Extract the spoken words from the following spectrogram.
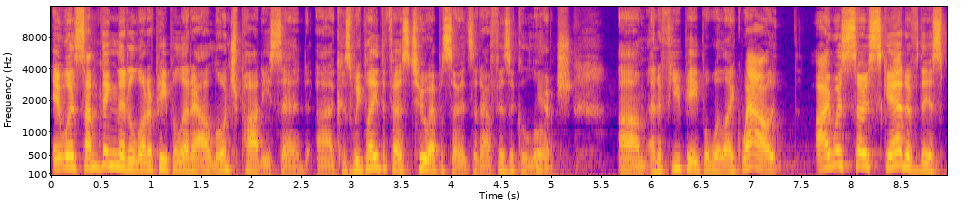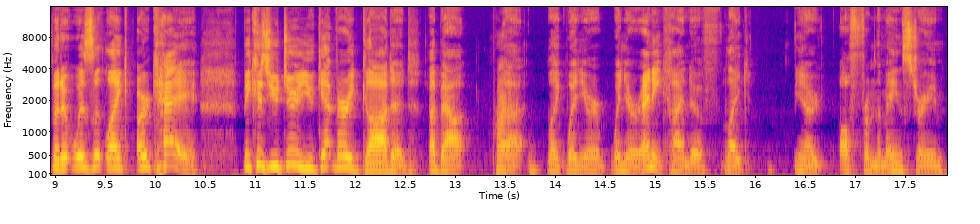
It was something that a lot of people at our launch party said because we played the first two episodes at our physical launch, um, and a few people were like, "Wow, I was so scared of this, but it was like okay," because you do you get very guarded about Right. uh, like when you're when you're any kind of like you know off from the mainstream,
